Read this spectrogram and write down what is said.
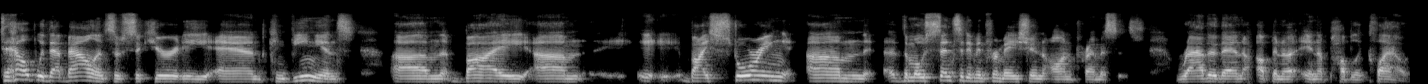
to help with that balance of security and convenience um, by um, by storing um, the most sensitive information on premises rather than up in a in a public cloud.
